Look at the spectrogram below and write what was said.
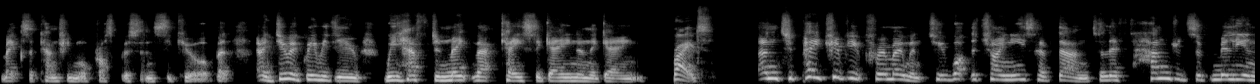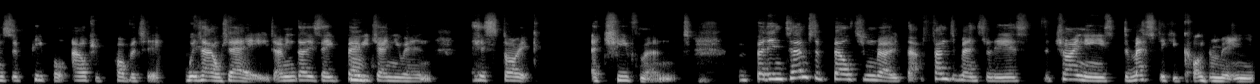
makes a country more prosperous and secure. But I do agree with you, we have to make that case again and again. Right. And to pay tribute for a moment to what the Chinese have done to lift hundreds of millions of people out of poverty without aid. I mean, that is a very mm. genuine historic achievement. But in terms of Belt and Road, that fundamentally is the Chinese domestic economy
